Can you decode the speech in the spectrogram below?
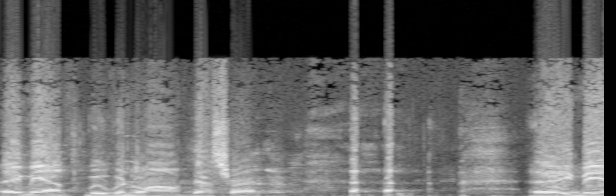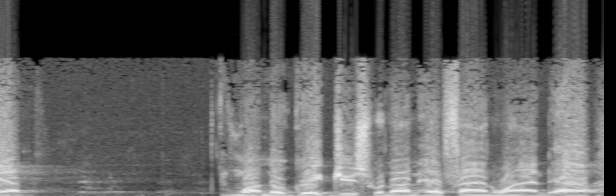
Amen. Moving along. That's right. Amen. Want no grape juice when I have fine wine. Uh,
